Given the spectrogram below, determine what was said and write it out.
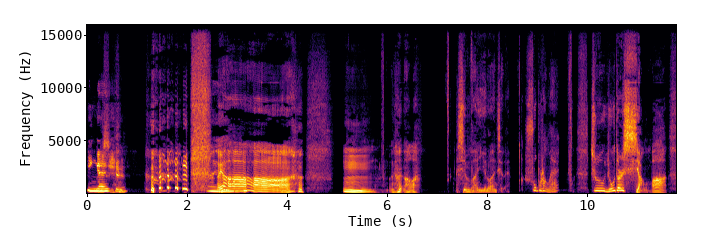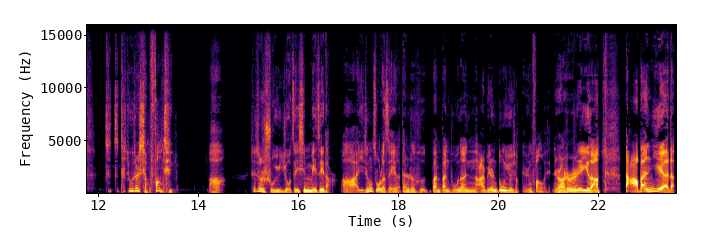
应该是。哎呀，嗯，啊，心烦意乱起来。说不上来，就有点想吧，这这他有点想放弃了，啊，这就是属于有贼心没贼胆啊，已经做了贼了，但是半半途呢拿着别人东西又想给人放回去，你说是不是这意思啊？大半夜的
